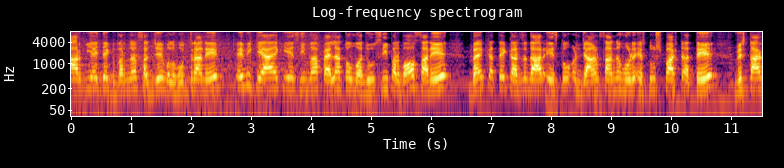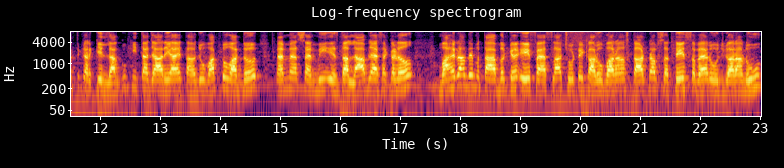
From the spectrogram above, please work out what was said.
ਆਰਬੀਆਈ ਦੇ ਗਵਰਨਰ ਸੰਜੇ ਮਲਹੋਤਰਾ ਨੇ ਇਹ ਵੀ ਕਿਹਾ ਹੈ ਕਿ ਇਹ ਸੀਮਾ ਪਹਿਲਾਂ ਤੋਂ ਮੌਜੂਦ ਸੀ, ਪਰ ਬਹੁਤ ਸਾਰੇ ਬੈਂਕ ਅਤੇ ਕਰਜ਼ਦਾਰ ਇਸ ਤੋਂ ਅਣਜਾਣ ਸਨ। ਹੁਣ ਇਸ ਨੂੰ ਸਪਸ਼ਟ ਅਤੇ ਵਿਸਤਾਰਿਤ ਕਰਕੇ ਲਾਗੂ ਕੀਤਾ ਜਾ ਰਿਹਾ ਹੈ ਤਾਂ ਜੋ ਵੱਧ ਤੋਂ ਵੱਧ ਐਮਐਸਐਮਈ ਇਸ ਦਾ ਲਾਭ ਲੈ ਸਕਣ। ਮਾਹਿਰਾਂ ਦੇ ਮੁਤਾਬਕ ਇਹ ਫੈਸਲਾ ਛੋਟੇ ਕਾਰੋਬਾਰਾਂ, ਸਟਾਰਟਅਪਸ ਅਤੇ ਸਵੈ ਰੋਜ਼ਗਾਰਾਂ ਨੂੰ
